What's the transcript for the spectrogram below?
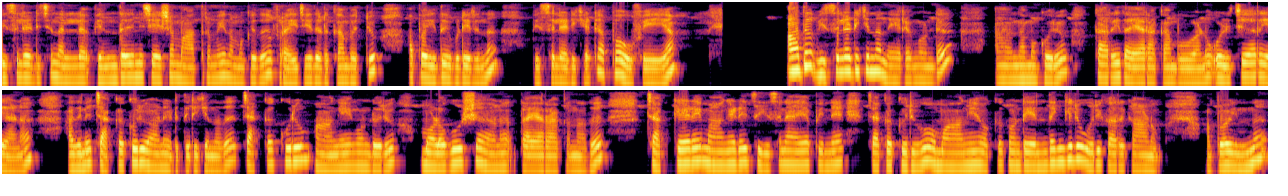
വിസിലടിച്ച് നല്ല വെന്തതിന് ശേഷം മാത്രമേ നമുക്കിത് ഫ്രൈ ചെയ്തെടുക്കാൻ പറ്റൂ. അപ്പോൾ ഇത് ഇവിടെ ഇരുന്ന് വിസിലടിക്കട്ടെ. അപ്പോൾ ഓഫ് ചെയ്യാം. അത് വിസിലടിക്കുന്ന നേരം കൊണ്ട് നമുക്കൊരു കറി തയ്യാറാക്കാൻ പോവുകയാണ് ഒഴിച്ചുകറിയാണ് അതിന് ചക്കക്കുരുവാണ് എടുത്തിരിക്കുന്നത്. ചക്കക്കുരു മാങ്ങയും കൊണ്ടൊരു മുളകൂഷിയാണ് തയ്യാറാക്കുന്നത്. ചക്കയുടെയും മാങ്ങയുടെയും സീസണായ പിന്നെ ചക്കക്കുരുവോ മാങ്ങയോ ഒക്കെ കൊണ്ട് എന്തെങ്കിലും ഒരു കറി കാണും. അപ്പോൾ ഇന്ന്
